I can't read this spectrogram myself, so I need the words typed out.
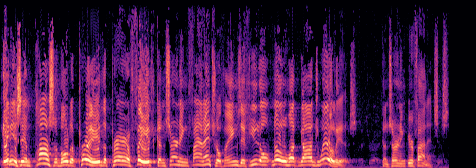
It is impossible to pray the prayer of faith concerning financial things if you don't know what God's will is concerning your finances.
